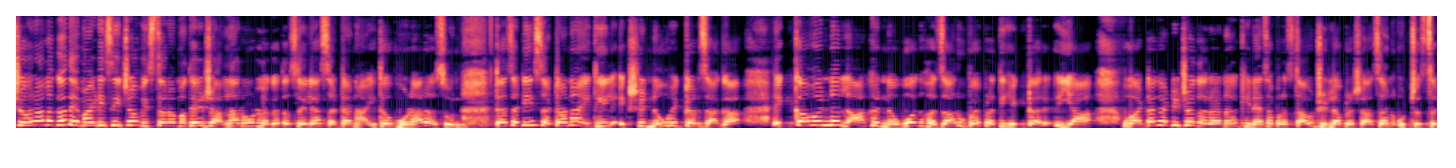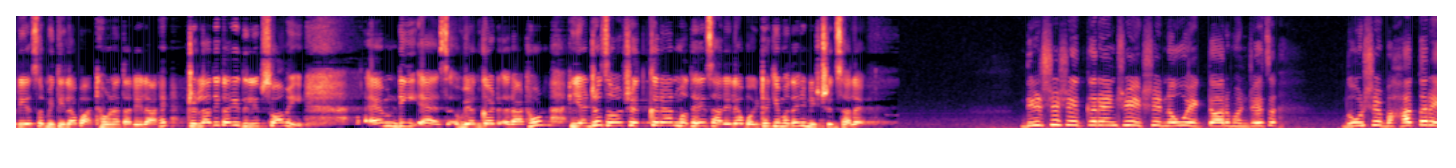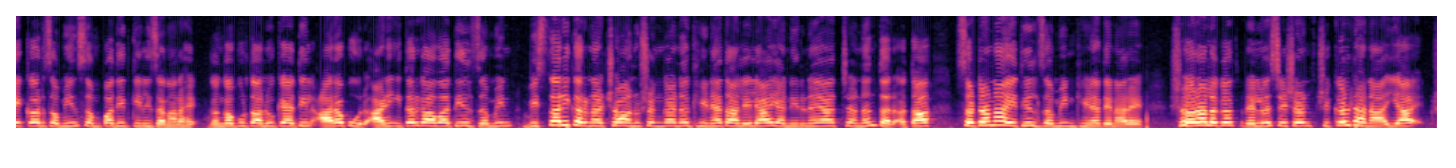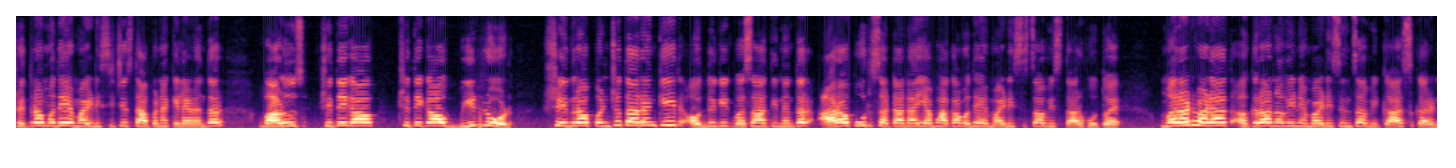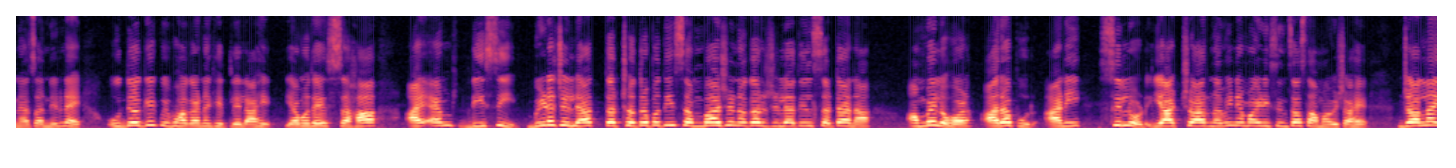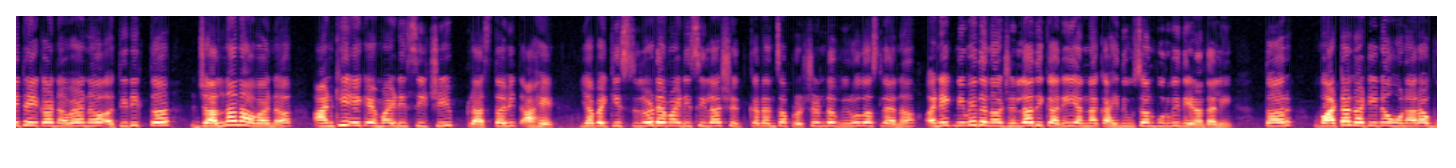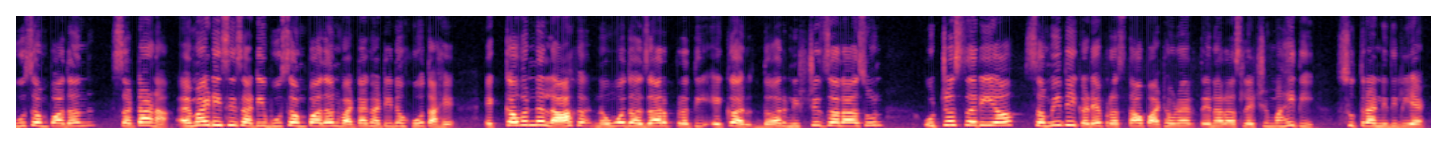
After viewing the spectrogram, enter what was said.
शहरालगत एमआयडीसीच्या विस्तारामध्ये Jalna road लगत असलेल्या सटाणा इथं होणार असून त्यासाठी सटाणा येथील एकशे नऊ हेक्टर जागा एक्कावन्न लाख नव्वद हजार रुपये प्रति हेक्टर या वाटाघाटीच्या दरानं घेण्याचा प्रस्ताव जिल्हा प्रशासन उच्चस्तरीय समितीला पाठवण्यात आलेला आहे. जिल्हाधिकारी Dilip Swami M D S Vyankat Rathod यांच्यासह शेतकऱ्यांमध्ये झालेल्या बैठकीमध्ये हे निश्चित झालंय. दीडशे शेतकऱ्यांची एकशे नऊ हेक्टर म्हणजेच दोनशे बहात्तर एकर जमीन संपादित केली जाणार आहे. गंगापूर तालुक्यातील आरापूर आणि इतर गावातील जमीन विस्तारीकरणाच्या अनुषंगानं घेण्यात आलेल्या या निर्णयाच्या नंतर आता सटाणा येथील जमीन घेण्यात येणार आहे. शहरालगत रेल्वे स्टेशन चिकलठाणा या क्षेत्रामध्ये एम आय डी सीची स्थापना केल्यानंतर वाळूज चितेगाव चितेगाव बीड रोड शेंद्रा पंचतारांकित औद्योगिक वसाहतीनंतर आरापूर सटाणा या भागामध्ये एम आय डी सीचा विस्तार होतोय. मराठवाड्यात अकरा नवीन एमआयडीसींचा विकास करण्याचा निर्णय औद्योगिक विभागानं घेतलेला आहे. यामध्ये सहा I M D C Beed जिल्ह्यात तर छत्रपती संभाजीनगर जिल्ह्यातील सटाणा आंबेलोहळ आरापूर आणि सिल्लोड या चार नवीन एमआयडीसींचा समावेश आहे. जालना इथे एका नव्यानं अतिरिक्त जालना नावानं आणखी एक एमआयडीसीची प्रस्तावित आहे. यापैकी सिल्लोड एमआयडीसीला शेतकऱ्यांचा प्रचंड विरोध असल्यानं अनेक निवेदनं जिल्हाधिकारी यांना काही दिवसांपूर्वी देण्यात आली. तर वाटाघाटीनं होणारा भूसंपादन सटाणा एम आय डी सीसाठी भूसंपादन वाटाघाटीनं होत आहे. एक्कावन्न लाख नव्वद हजार प्रति एकर दर निश्चित झाला असून उच्चस्तरीय समितीकडे प्रस्ताव पाठवण्यात येणार असल्याची माहिती सूत्रांनी दिली आहे.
